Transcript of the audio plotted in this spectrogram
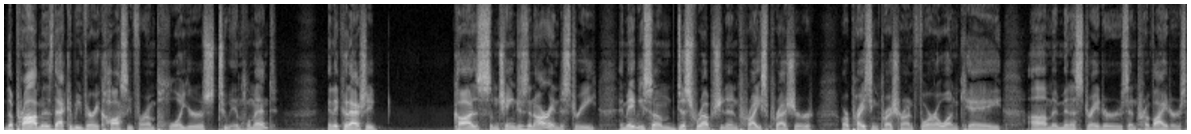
the problem is that could be very costly for employers to implement, and it could actually cause some changes in our industry and maybe some disruption in price pressure or pricing pressure on 401k um, administrators and providers.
